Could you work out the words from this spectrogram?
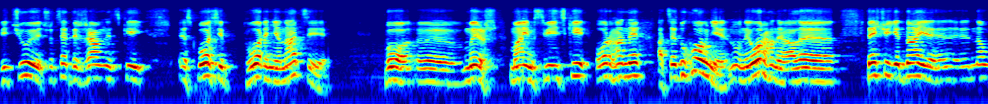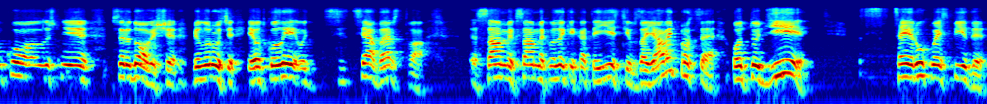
відчують, що це державницький е, спосіб творення нації. Бо е, ми ж маємо світські органи, а це духовні, ну не органи, але те, що єднає е, навколишнє середовище Білорусі. І от коли от ця верства самих самих великих атеїстів заявить про це, от тоді цей рух весь піде.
